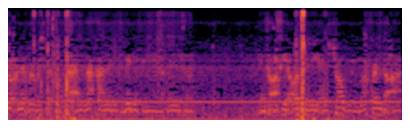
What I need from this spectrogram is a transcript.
little, little of respect for that, and that kind of into bigger things, you know, into into us getting ultimately getting into trouble. And my friend that I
